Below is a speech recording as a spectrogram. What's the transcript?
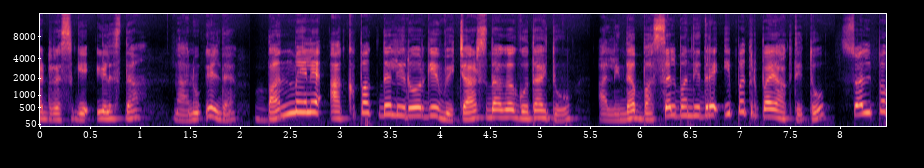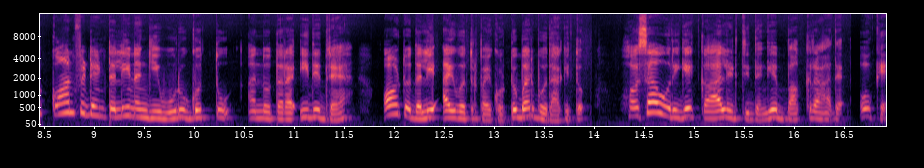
ಅಡ್ರೆಸ್ಗೆ ಇಳಿಸ್ದ, ನಾನು ಇಳ್ದೆ. ಬಂದ್ಮೇಲೆ ಅಕ್ಕಪಕ್ಕದಲ್ಲಿರೋರಿಗೆ ವಿಚಾರಿಸಿದಾಗ ಗೊತ್ತಾಯ್ತು ಅಲ್ಲಿಂದ ಬಸ್ಸಲ್ಲಿ ಬಂದಿದ್ರೆ ಇಪ್ಪತ್ತು ರೂಪಾಯಿ ಆಗ್ತಿತ್ತು. ಸ್ವಲ್ಪ ಕಾನ್ಫಿಡೆಂಟಲ್ಲಿ ನಂಗೆ ಈ ಊರು ಗೊತ್ತು ಅನ್ನೋ ಥರ ಇದ್ದಿದ್ರೆ ಆಟೋದಲ್ಲಿ ಐವತ್ತು ರೂಪಾಯಿ ಕೊಟ್ಟು ಬರ್ಬೋದಾಗಿತ್ತು. ಹೊಸ ಊರಿಗೆ ಕಾಲಿಡ್ತಿದ್ದಂಗೆ ಬಕ್ರ ಆದೆ. ಓಕೆ,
